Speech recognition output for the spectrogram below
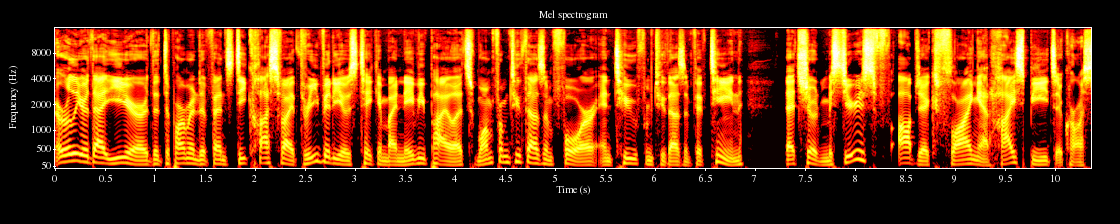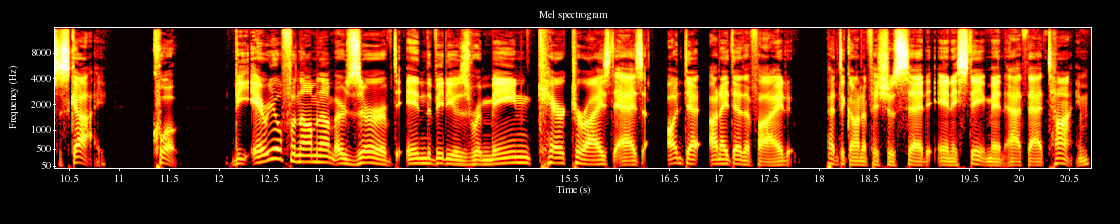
Earlier that year, the Department of Defense declassified three videos taken by Navy pilots, one from 2004 and two from 2015, that showed mysterious objects flying at high speeds across the sky. Quote, the aerial phenomenon observed in the videos remain characterized as unde- unidentified, Pentagon officials said in a statement at that time.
